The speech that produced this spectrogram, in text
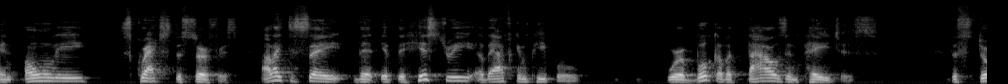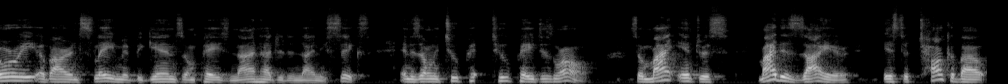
and only scratch the surface. I like to say that if the history of African people were a book of a thousand pages, the story of our enslavement begins on page 996 and is only two, two pages long. So, my interest, my desire is to talk about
